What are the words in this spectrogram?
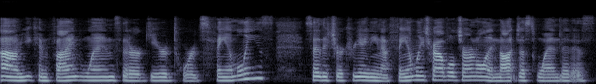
Um, you can find ones that are geared towards families so that you're creating a family travel journal and not just one that is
